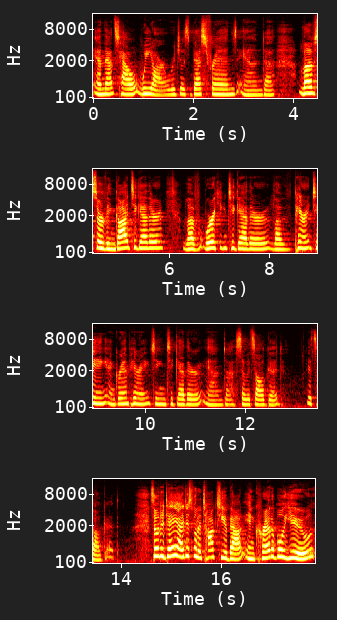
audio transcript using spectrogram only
And that's how we are. We're just best friends and uh, love serving god together love working together love parenting and grandparenting together. And uh, so it's all good. It's all good. So today i just want to talk to you about incredible you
